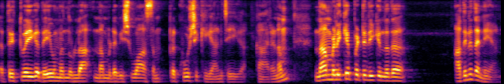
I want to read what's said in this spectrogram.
ത്രിത്വൈക ദൈവമെന്നുള്ള നമ്മുടെ വിശ്വാസം പ്രഘോഷിക്കുകയാണ് ചെയ്യുക. കാരണം നാം വിളിക്കപ്പെട്ടിരിക്കുന്നത് അതിന് തന്നെയാണ്.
